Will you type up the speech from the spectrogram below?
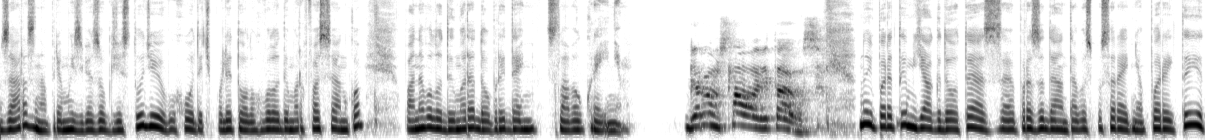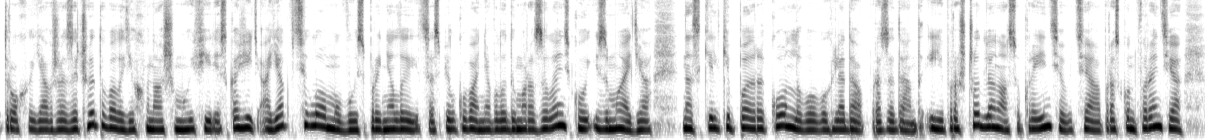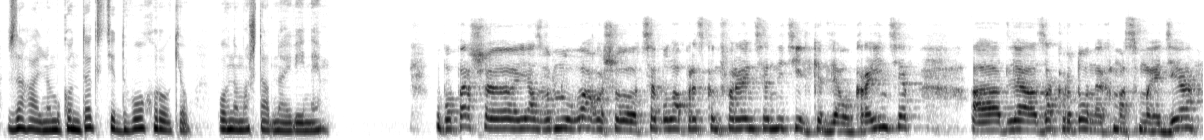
Зараз на прямий зв'язок зі студією виходить політолог Володимир Фасенко. Пане Володимире, добрий день. Слава Україні. Героям слава вітаю вас. Ну і перед тим як до тез президента безпосередньо перейти, трохи я вже зачитувала їх в нашому ефірі. Скажіть, а як в цілому ви сприйняли це спілкування Володимира Зеленського із медіа? Наскільки переконливо виглядав президент? І про що для нас, українців, ця прес-конференція в загальному контексті двох років повномасштабної війни? Ну, по-перше, я зверну увагу, що це була прес-конференція не тільки для українців, а для закордонних мас-медіа.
